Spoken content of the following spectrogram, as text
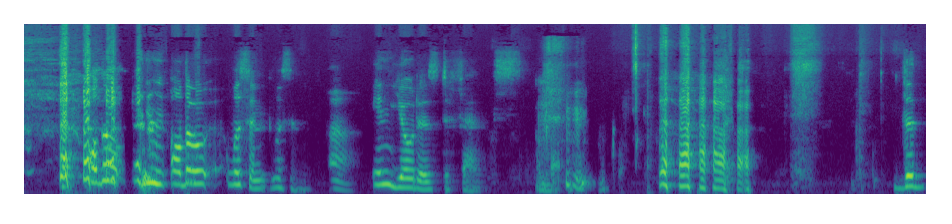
although although listen listen uh, in yoda's defense okay. The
